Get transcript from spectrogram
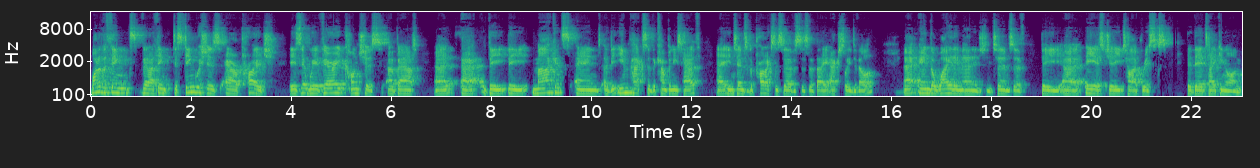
One of the things that I think distinguishes our approach is that we're very conscious about uh, uh, the the markets and uh, the impacts that the companies have uh, in terms of the products and services that they actually develop uh, and the way they're managed in terms of the uh, ESG type risks that they're taking on.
